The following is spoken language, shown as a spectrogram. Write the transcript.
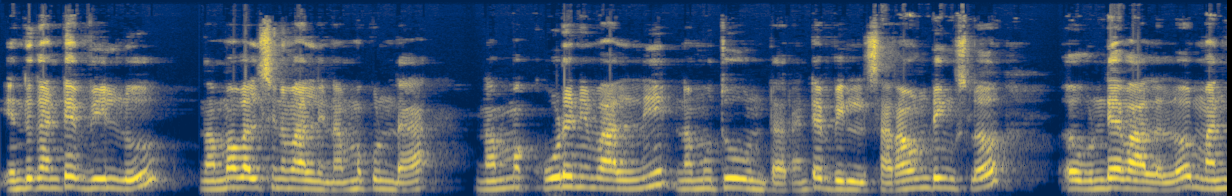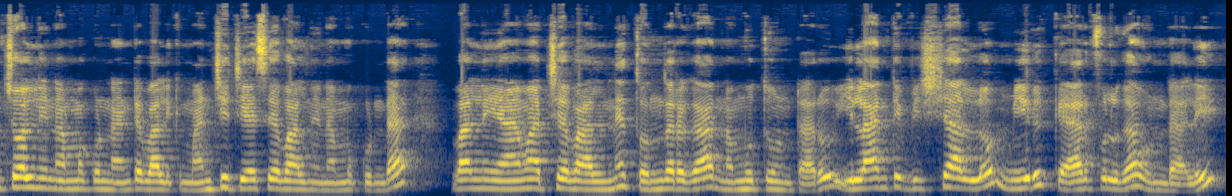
ఎందుకంటే వీళ్ళు నమ్మవలసిన వాళ్ళని నమ్మకుండా నమ్మకూడని వాళ్ళని నమ్ముతూ ఉంటారు. అంటే వీళ్ళ సరౌండింగ్స్లో ఉండే వాళ్ళలో మంచోళ్ళని నమ్మకుండా అంటే వాళ్ళకి మంచి చేసే వాళ్ళని నమ్మకుండా వాళ్ళని ఏమార్చే వాళ్ళనే తొందరగా నమ్ముతూ ఉంటారు. ఇలాంటి విషయాల్లో మీరు కేర్ఫుల్గా ఉండాలి.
